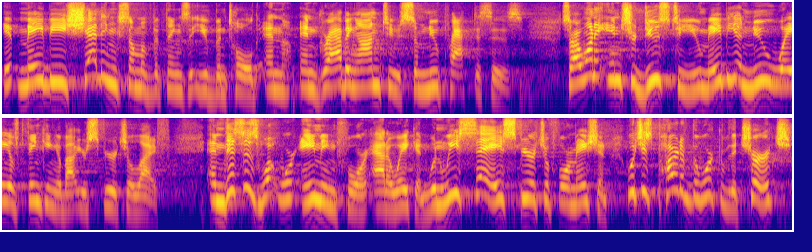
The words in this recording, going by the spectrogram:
it may be shedding some of the things that you've been told and, and grabbing onto some new practices. So I want to introduce to you maybe a new way of thinking about your spiritual life. And this is what we're aiming for at Awaken. When we say spiritual formation, which is part of the work of the church,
